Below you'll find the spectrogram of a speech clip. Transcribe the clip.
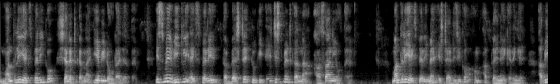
मंथली एक्सपायरी को सेलेक्ट करना ये भी डाउट आ जाता है। इसमें वीकली एक्सपायरी द बेस्ट है क्योंकि एडजस्टमेंट करना आसानी होता है। मंथली एक्सपायरी में स्ट्रेटजी को हम अप्लाई नहीं करेंगे। अभी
